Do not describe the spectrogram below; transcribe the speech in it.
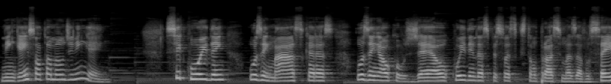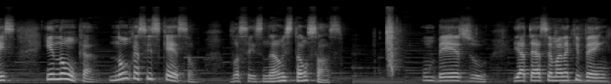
Ninguém solta a mão de ninguém. Se cuidem, usem máscaras, usem álcool gel, cuidem das pessoas que estão próximas a vocês e nunca, nunca se esqueçam, vocês não estão sós. Um beijo e até a semana que vem.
